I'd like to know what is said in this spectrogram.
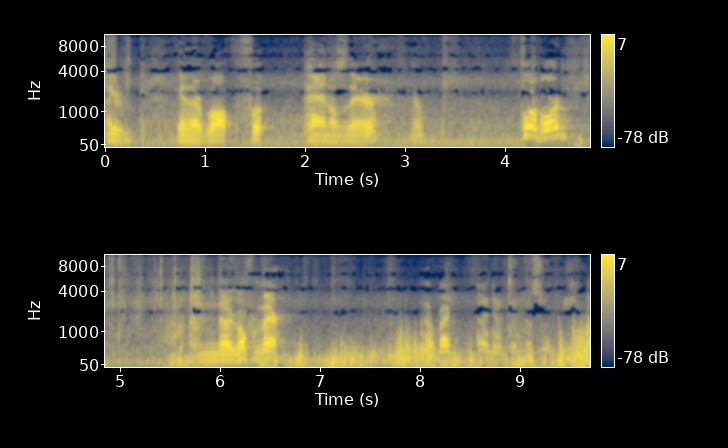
I gotta get in there and blow off the foot panels there, or floorboard, and uh, go from there. Back. I gotta take this with me. And. I'm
